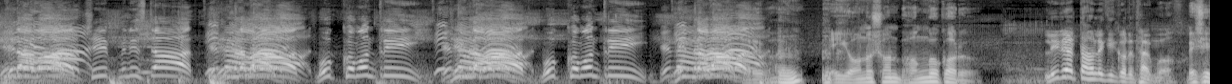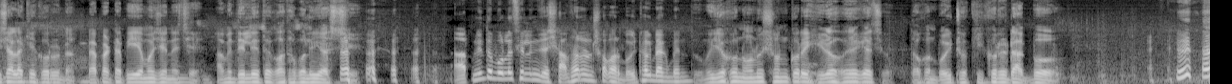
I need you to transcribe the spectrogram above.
জিন্দাবাদ। চিফ মিনিস্টার জিন্দাবাদ। মুখ্যমন্ত্রী জিন্দাবাদ। মুখ্যমন্ত্রী জিন্দাবাদ। এই অনশন ভঙ্গ করো। লিডার তাহলে কি করে থাকব? বেশি চালাকি করো না। ব্যাপারটা পিএমও জেনেছে। আমি দিল্লিতে কথা বলেই আসছি। আপনি তো বলেছিলেন যে সাধারণ সভার বৈঠক ডাকবেন। তুমি যখন অনুসরণ করে হিরো হয়ে গেছো তখন বৈঠক কি করে ডাকবো?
